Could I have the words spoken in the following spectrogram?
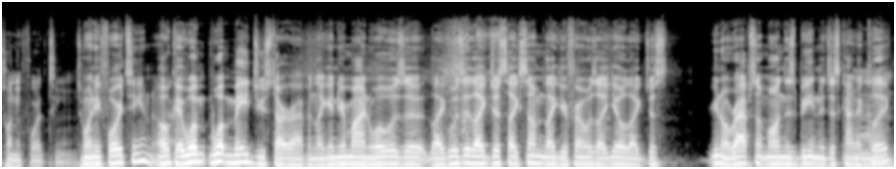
2014. 2014. Yeah. Okay. What what made you start rapping? Like in your mind, what was it like? Was it like just like something like your friend was like, yo, like just you know, rap something on this beat and it just kind of Mm, clicked?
